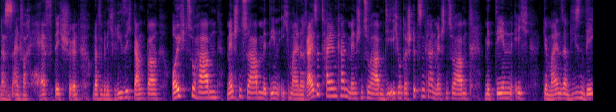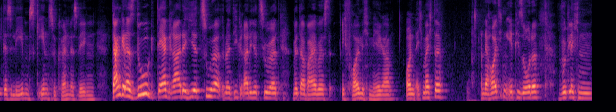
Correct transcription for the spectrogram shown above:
Und das ist einfach heftig schön. Und dafür bin ich riesig dankbar, euch zu haben, Menschen zu haben, mit denen ich meine Reise teilen kann, Menschen zu haben, die ich unterstützen kann, Menschen zu haben, mit denen ich gemeinsam diesen Weg des Lebens gehen zu können. Deswegen danke, dass du, der gerade hier zuhört oder die gerade hier zuhört, mit dabei bist. Ich freue mich mega. Und ich möchte in der heutigen Episode wirklich einen,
